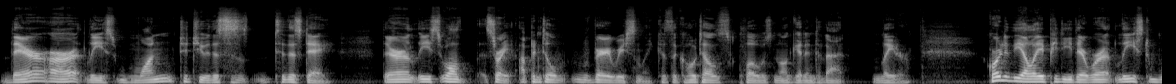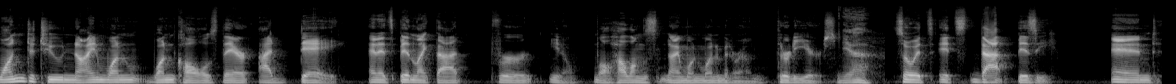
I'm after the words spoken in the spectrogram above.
there are at least one to two. This is to this day. There are at least well, sorry, up until very recently because the hotel's closed, and I'll get into that later. According to the LAPD, there were at least one to two 911 calls there a day. And it's been like that for, you know, well, how long's 911 been around? 30 years. Yeah. So it's it's that busy. And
